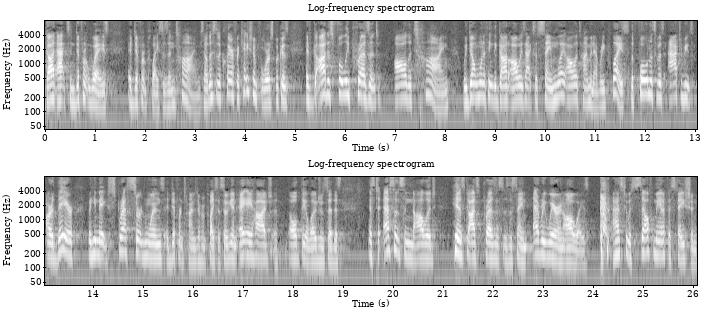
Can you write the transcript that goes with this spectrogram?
God acts in different ways at different places and times. Now, this is a clarification for us because if God is fully present all the time, we don't want to think that God always acts the same way all the time in every place. The fullness of his attributes are there, but he may express certain ones at different times, different places. So, again, A.A. Hodge, an old theologian, said this as to essence and knowledge, his, God's presence, is the same everywhere and always. As to his self manifestation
